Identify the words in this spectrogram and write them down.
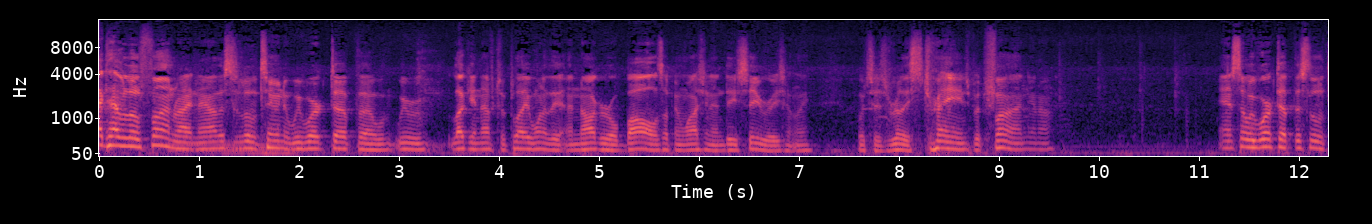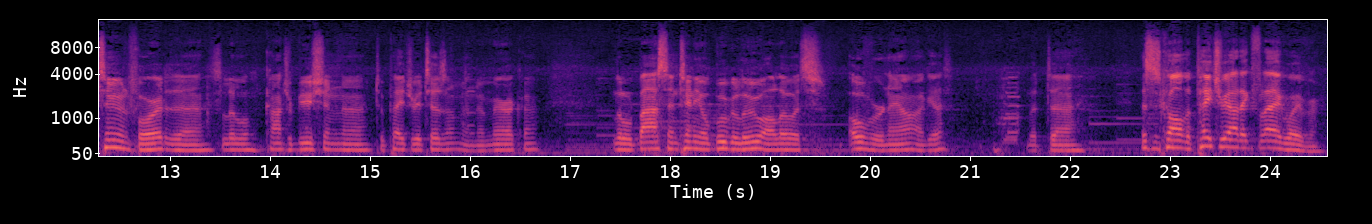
Like to have a little fun right now. This is a little tune that we worked up. Uh, we were lucky enough to play one of the inaugural balls up in Washington, D.C. recently, which is really strange but fun, you know. And so we worked up this little tune for it. Uh, it's a little contribution uh, to patriotism in America. A little bicentennial boogaloo, although it's over now, I guess. But uh, this is called the Patriotic Flag Waver.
